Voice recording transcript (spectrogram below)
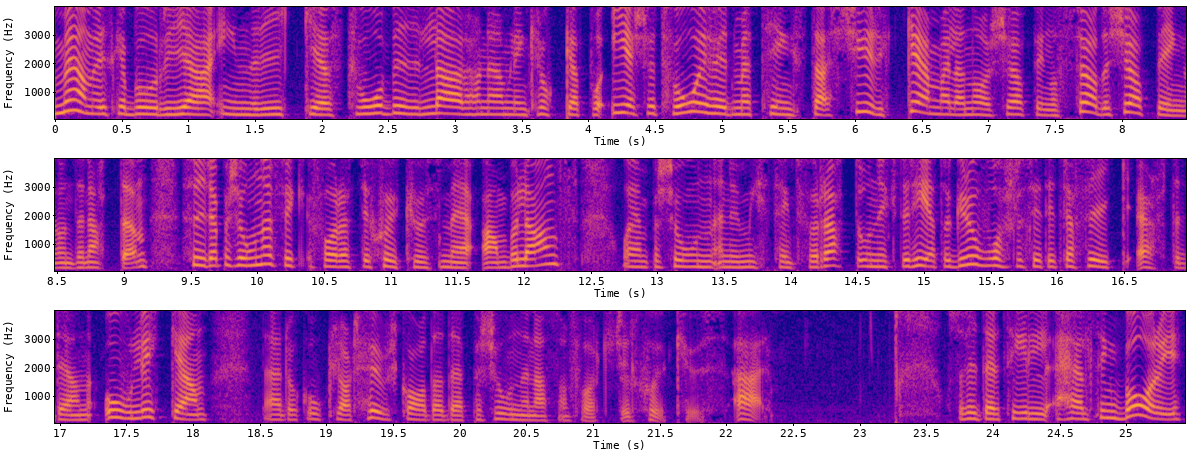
Men vi ska börja inrikes. Två bilar har nämligen krockat på E22 i höjd med Tingsta kyrka mellan Norrköping och Söderköping under natten. Fyra personer fick föras till sjukhus med ambulans och en person är nu misstänkt för rattonykterhet och grov vårdslöshet i trafik efter den olyckan. Det är dock oklart hur skadade personerna som förts till sjukhus är. Och så vidare till Helsingborg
